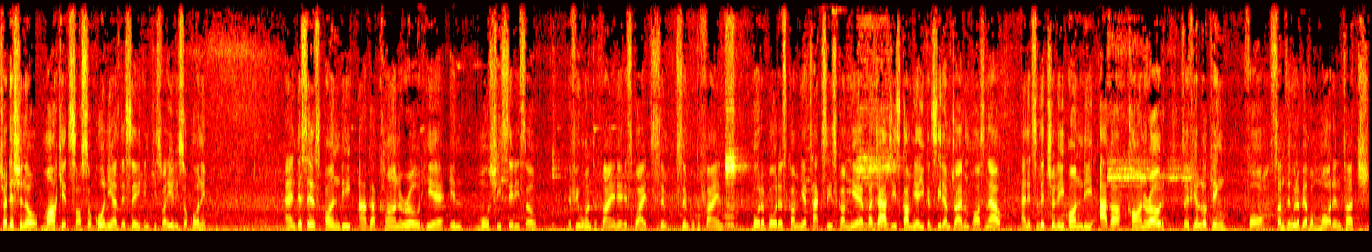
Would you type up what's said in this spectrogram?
traditional markets or sokoni as they say in Kiswahili sokoni. And this is on the Aga Khan Road here in Moshi City. So if you want to find it it's quite sim simple to find. Boda bodas come here taxis come here bajajis come here. You can see them driving past now and it's literally on the Aga Khan Road. So if you're looking for something with a bit of a modern touch,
